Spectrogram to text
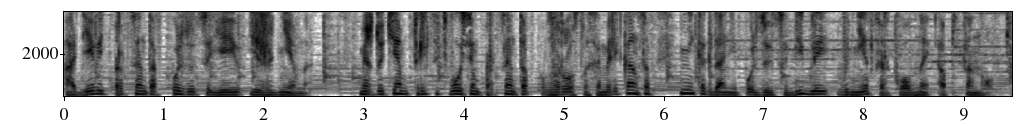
а 9% пользуются ею ежедневно. Между тем, 38% взрослых американцев никогда не пользуются Библией вне церковной обстановки.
